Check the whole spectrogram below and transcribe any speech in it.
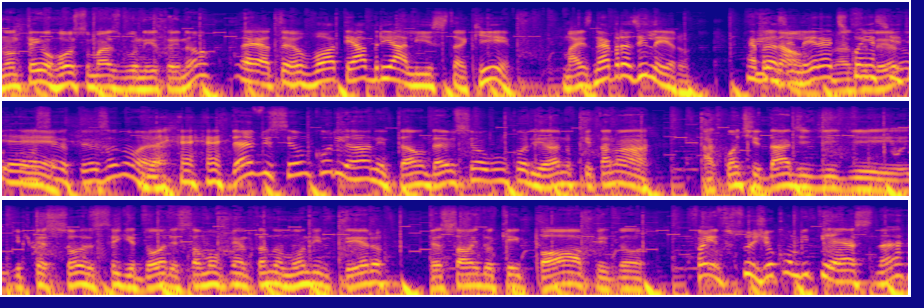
não tem o rosto mais bonito aí não? É, eu vou até abrir a lista aqui, mas não é brasileiro. É brasileiro, é desconhecido. brasileiro, é. Com certeza não é. deve ser um coreano, então. Deve ser algum coreano que tá na a quantidade de, de, de pessoas, seguidores, estão movimentando o mundo inteiro. Pessoal aí do K-pop, do. Foi, surgiu com o BTS, né?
